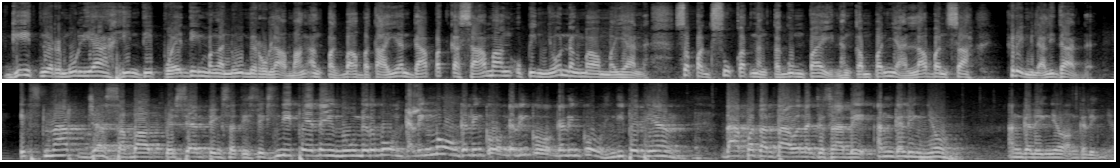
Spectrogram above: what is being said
Giit ni Remulla, hindi pwedeng mga numero lamang ang pagbabatayan dapat kasama ang opinyon ng mamamayan sa pagsukat ng tagumpay ng kampanya laban sa kriminalidad. It's not just about presenting statistics. Hindi pwede yung numero mo, ang galing mo, ang galing ko, ang galing ko, ang galing ko. Hindi pwede yan. Dapat ang tao nagsasabi, ang galing nyo, ang galing nyo, ang galing nyo.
